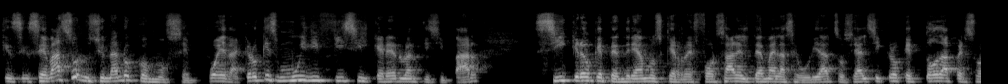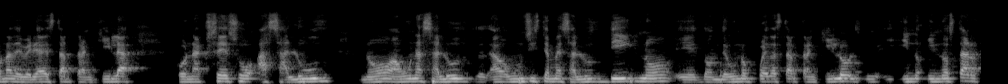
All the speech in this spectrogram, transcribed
que se, se va solucionando como se pueda. Creo que es muy difícil quererlo anticipar sí creo que tendríamos que reforzar el tema de la seguridad social, sí creo que toda persona debería estar tranquila con acceso a salud, ¿no? A una salud, a un sistema de salud digno, eh, donde uno pueda estar tranquilo y, no, y, no, estar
